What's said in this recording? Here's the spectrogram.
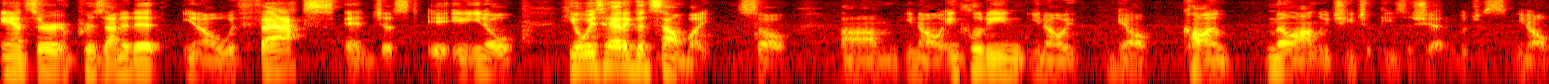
answer and presented it, you know, with facts and just you know he always had a good soundbite. So, um, you know, including you know you know calling Milan Lucic a piece of shit, which is you know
